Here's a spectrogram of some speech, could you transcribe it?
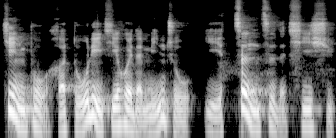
进步和独立机会的民族以政治的期许。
